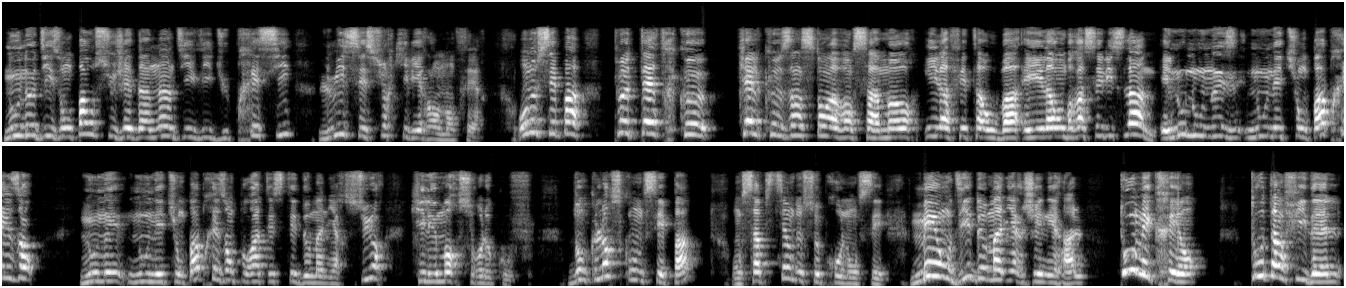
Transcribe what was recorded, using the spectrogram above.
nous ne disons pas au sujet d'un individu précis, lui c'est sûr qu'il ira en enfer. On ne sait pas, peut-être que quelques instants avant sa mort, il a fait taouba et il a embrassé l'islam. Et nous, nous n'étions pas présents. Nous n'étions pas présents pour attester de manière sûre qu'il est mort sur le couf. Donc lorsqu'on ne sait pas, on s'abstient de se prononcer. Mais on dit de manière générale, tous mécréants, tout infidèle,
